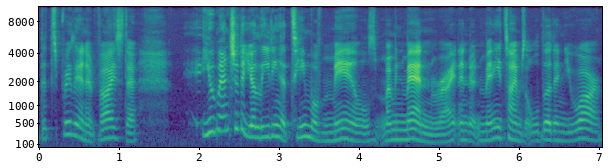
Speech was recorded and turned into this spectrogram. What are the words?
That's brilliant advice there you mentioned that you're leading a team of males, I mean men, right? And many times older than you are.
